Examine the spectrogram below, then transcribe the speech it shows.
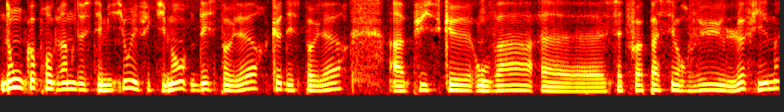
Donc au programme de cette émission, effectivement, des spoilers, que des spoilers, puisque on va cette fois passer en revue le film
